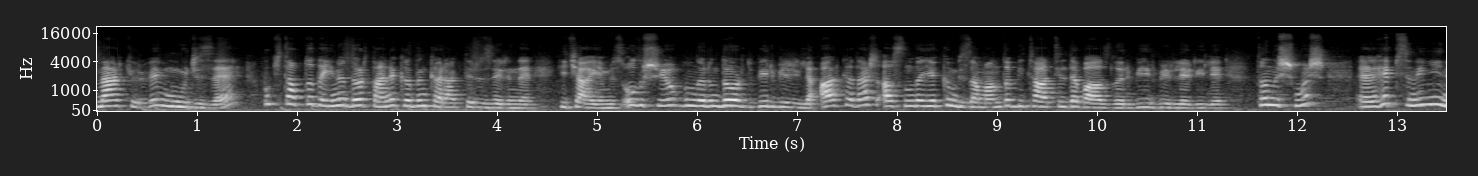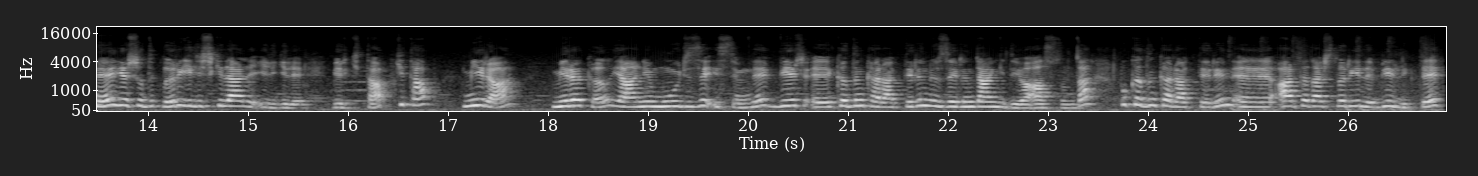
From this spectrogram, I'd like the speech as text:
Merkür ve Mucize. Bu kitapta da yine dört tane kadın karakter üzerine hikayemiz oluşuyor. Bunların dördü birbiriyle arkadaş. Aslında yakın bir zamanda bir tatilde bazıları birbirleriyle tanışmış. E, hepsinin yine yaşadıkları ilişkilerle ilgili bir kitap. Kitap Mira, Miracle yani Mucize isimli bir e, kadın karakterin üzerinden gidiyor aslında. Bu kadın karakterin e, arkadaşlarıyla birlikte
